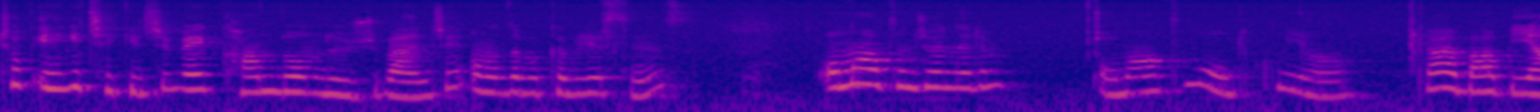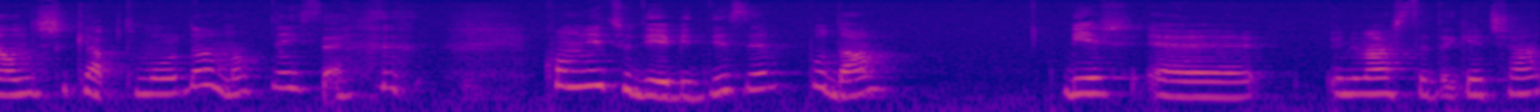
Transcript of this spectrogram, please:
Çok ilgi çekici ve kan dondurucu bence. Ona da bakabilirsiniz. 16. önerim 16 mı olduk mu ya? Galiba bir yanlışlık yaptım orada ama neyse. Community diye bir dizi. Bu da bir e, üniversitede geçen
